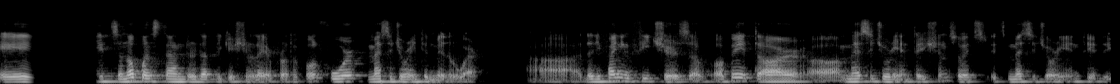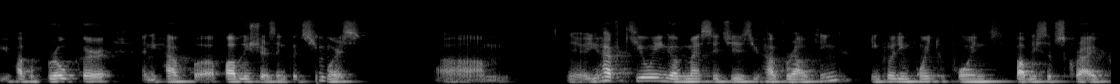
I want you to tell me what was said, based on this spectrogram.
a, it's an open standard application layer protocol for message-oriented middleware. Uh, the defining features of, of it are uh, message orientation. So it's it's message oriented. You have a broker and you have uh, publishers and consumers. Um, you have queuing of messages. You have routing including point-to-point, publish, subscribe,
